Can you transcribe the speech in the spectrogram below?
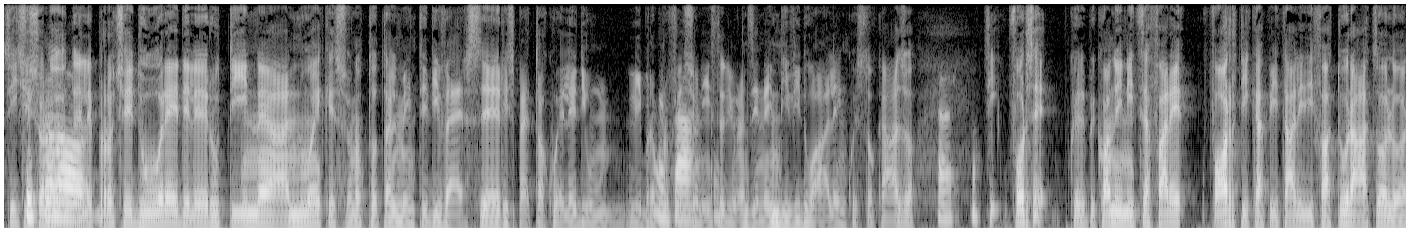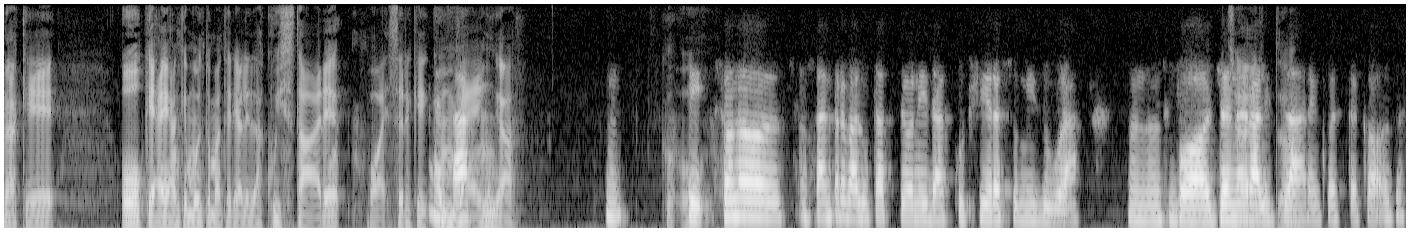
Sì, ci, ci sono, sono, delle procedure, delle routine annue che sono totalmente diverse rispetto a quelle di un libro esatto. professionista, di un'azienda individuale in questo caso. Certo. Sì, forse quando inizia a fare forti capitali di fatturato, allora che o che hai anche molto materiale da acquistare, può essere che esatto. convenga. Oh. Sì, sono, sono, sempre valutazioni da cucire su misura, non, non si può generalizzare certo. in queste cose.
